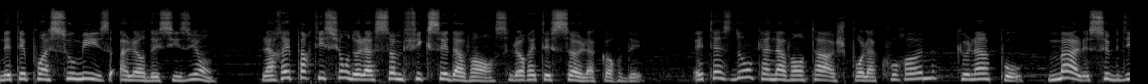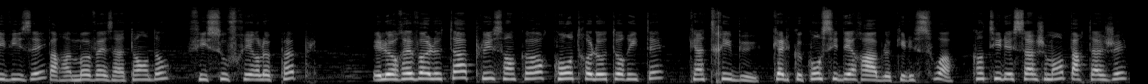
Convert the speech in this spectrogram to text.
n'était point soumise à leur décision. La répartition de la somme fixée d'avance leur était seule accordée était-ce donc un avantage pour la couronne que l'impôt mal subdivisé par un mauvais intendant fit souffrir le peuple et le révolta plus encore contre l'autorité qu'un tribut quelque considérable qu'il soit quand il est sagement partagé?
